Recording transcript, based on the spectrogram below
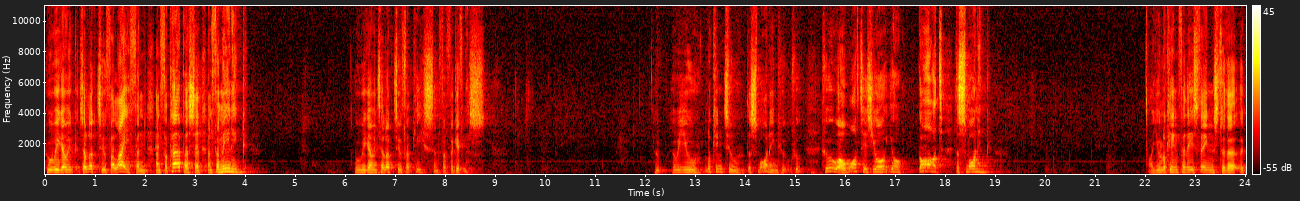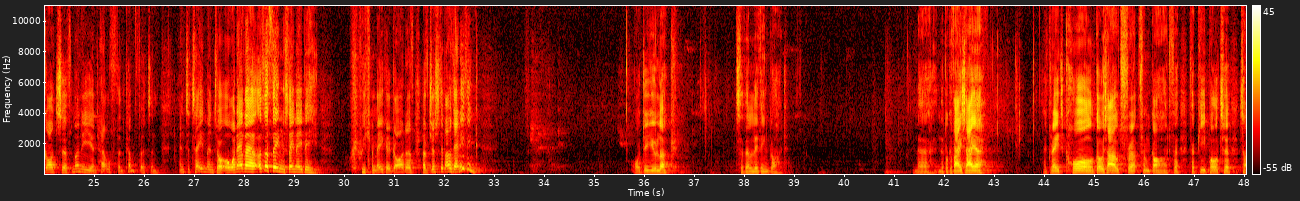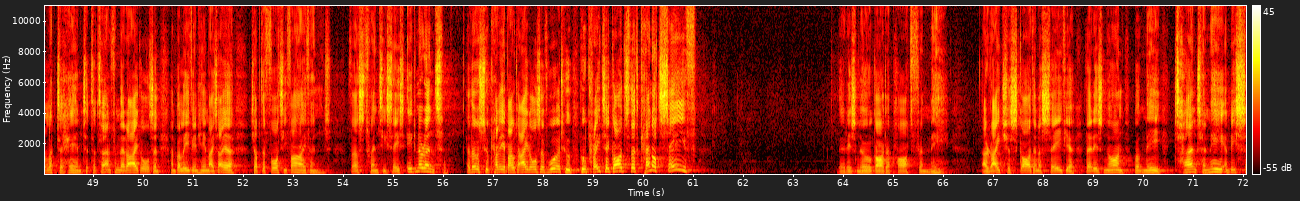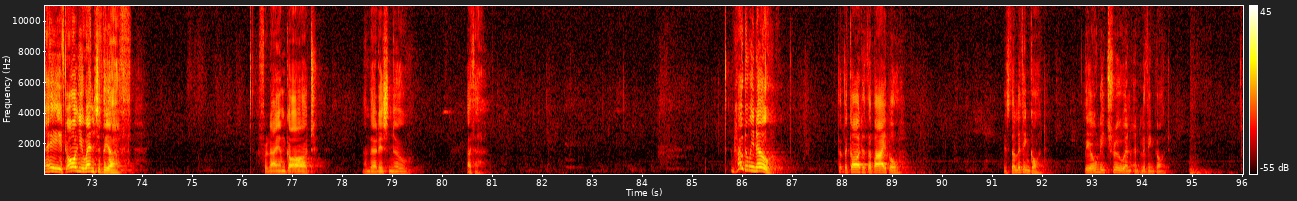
Who are we going to look to for life and, and for purpose and, and for meaning? Who are we going to look to for peace and for forgiveness? Who, who are you looking to this morning? Who, who, who or what is your, your God this morning? Are you looking for these things to the, the gods of money and health and comfort and entertainment or, or whatever other things they may be? We can make a God of, of just about anything. Or do you look to the living God? In the, in the book of Isaiah, a great call goes out for, from God for, for people to, to look to Him, to, to turn from their idols and, and believe in Him. Isaiah chapter 45 and Verse 20 says, Ignorant are those who carry about idols of wood, who, who pray to gods that cannot save. There is no God apart from me, a righteous God and a Saviour. There is none but me. Turn to me and be saved, all you ends of the earth. For I am God, and there is no other. And how do we know that the God of the Bible is the living God, the only true and, and living God?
